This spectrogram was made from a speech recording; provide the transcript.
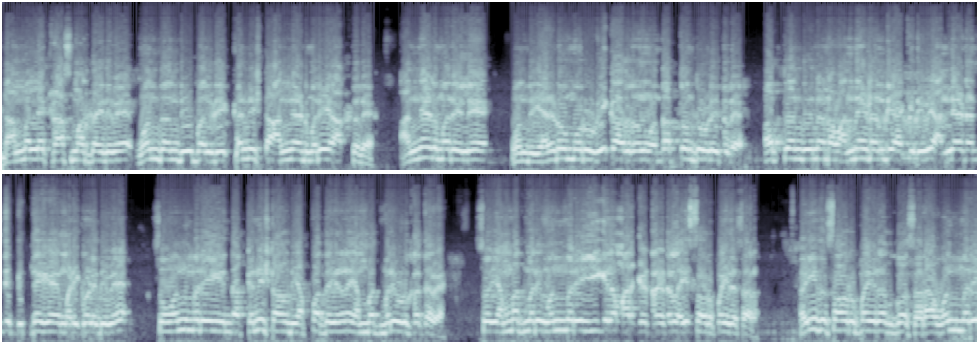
ನಮ್ಮಲ್ಲೇ ಕ್ರಾಸ್ ಮಾಡ್ತಾ ಇದೀವಿ ಒಂದ್ ಬಂದಿ, ಕನಿಷ್ಠ ಹನ್ನೆರಡು ಮರಿ ಆಗ್ತದೆ. ಹನ್ನೆರಡು ಮರಿಲಿ ಒಂದು ಎರಡು ಮೂರು ವೀಕ್ ಆದ್ರೂ ಒಂದ್ ಹತ್ತಂತೂ ಉಳಿತದೆ. ಹತ್ತಂದಿನ ನಾವು ಹನ್ನೆರಡು ಅಂದಿ ಹಾಕಿದೀವಿ. ಹನ್ನೆರಡು ಹಂದಿ ಬಿತ್ತನೆಗೆ ಮಾಡಿಕೊಂಡಿದೀವಿ. ಸೊ ಒಂದ್ ಮರಿಯಿಂದ ಕನಿಷ್ಠ ಒಂದು ಎಪ್ಪತ್ತೈದರಿಂದ ಎಂಬತ್ ಮರಿ ಉಳ್ಕೊತೇವೆ. ಸೊ ಎಂಬತ್ ಮರಿ, ಒಂದ್ ಮರಿ ಈಗಿನ ಮಾರ್ಕೆಟ್ ರೇಟ್ ಅಲ್ಲಿ ಐದು ಸಾವಿರ ರೂಪಾಯಿ ಇದೆ ಸರ್. ಐದು ಸಾವಿರ ರೂಪಾಯಿ ಇರೋದಕ್ಕೋಸ್ಕರ ಒಂದ್ ಮರಿ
